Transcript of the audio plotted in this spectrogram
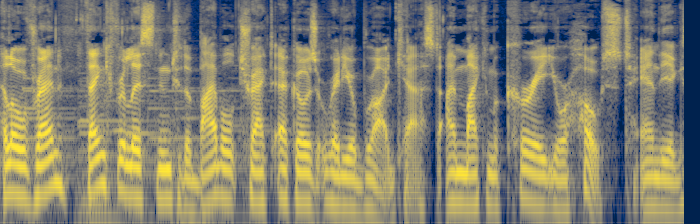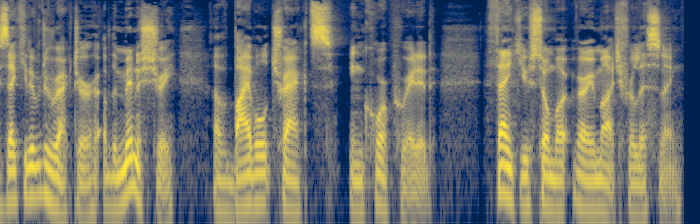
Hello, friend. Thank you for listening to the Bible Tract Echoes radio broadcast. I'm Mike McCurry, your host and the executive director of the ministry of Bible Tracts Incorporated. Thank you so very much for listening.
